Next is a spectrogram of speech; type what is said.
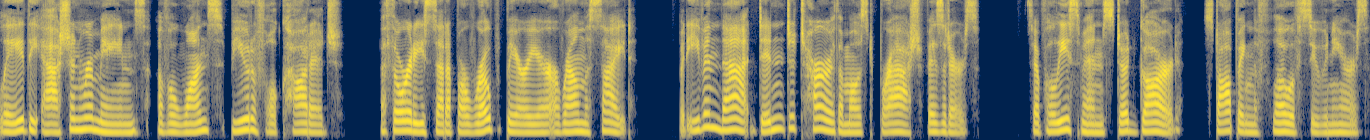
lay the ashen remains of a once beautiful cottage. Authorities set up a rope barrier around the site, but even that didn't deter the most brash visitors. So policemen stood guard, stopping the flow of souvenirs.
